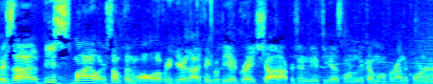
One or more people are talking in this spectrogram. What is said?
there's a Be Smile or something wall over here that I think would be a great shot opportunity if you guys wanted to come over around the corner.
